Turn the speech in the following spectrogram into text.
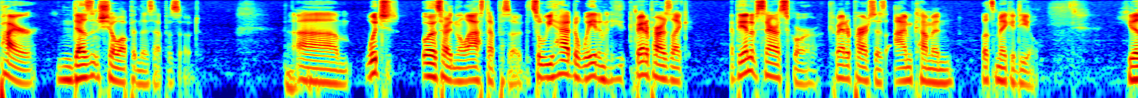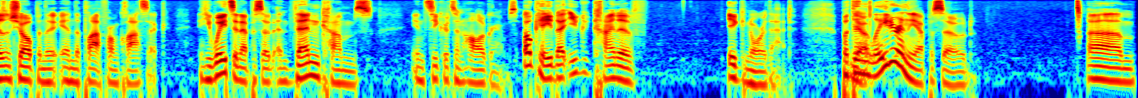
Pyre doesn't show up in this episode. Um, which well, sorry, in the last episode. So we had to wait, and he, Commander Pyre's like at the end of Synara's score. Commander Pyre says, "I'm coming. Let's make a deal." He doesn't show up in the in the platform classic. He waits an episode and then comes in Secrets and Holograms. Okay, that you could kind of ignore that. But then Yep. later in the episode, um,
